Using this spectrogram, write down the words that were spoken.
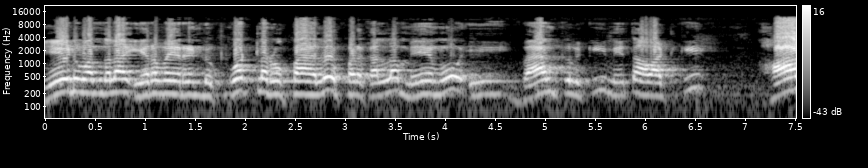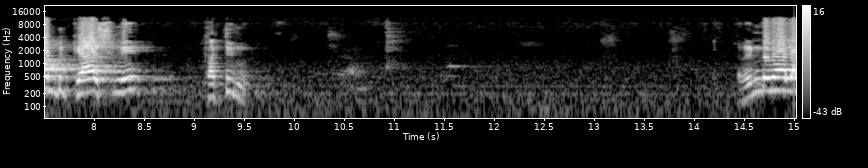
ఏడు వందల ఇరవై రెండు కోట్ల రూపాయలు ఇప్పటికల్లా మేము ఈ బ్యాంకులకి మిగతా వాటికి హార్డ్ క్యాష్ని కట్టింది. రెండు వేల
